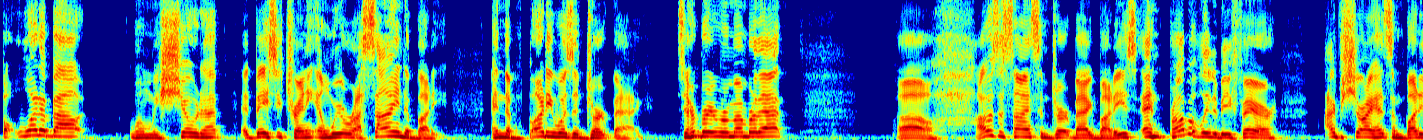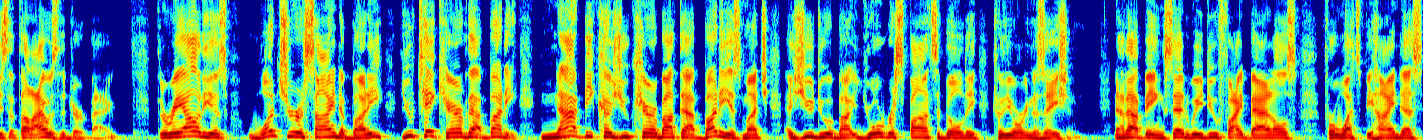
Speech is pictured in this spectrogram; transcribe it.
But what about when we showed up at basic training and we were assigned a buddy? and the buddy was a dirtbag. Does everybody remember that? Oh, I was assigned some dirtbag buddies, and probably to be fair, I'm sure I had some buddies that thought I was the dirtbag. The reality is, once you're assigned a buddy, you take care of that buddy, not because you care about that buddy as much as you do about your responsibility to the organization. Now, that being said, we do fight battles for what's behind us,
